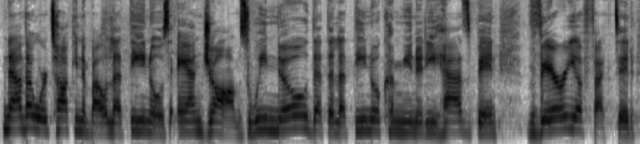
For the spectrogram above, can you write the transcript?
Now that we're talking about Latinos and jobs, we know that the Latino community has been very affected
